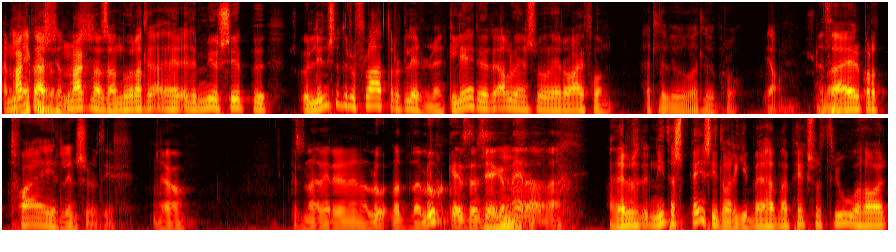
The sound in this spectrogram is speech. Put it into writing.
En. Magnarsan, nú er allir, þetta er mjög svipu sko, linsutur eru flatar á glerun en glerið er alveg eins og er á iPhone 11 og 11 Pro. Já, Svona- en það eru bara tvær linsur Já. Þetta er svona, þeir eru að lú- láta það lúkka eins og sé eitthvað meira þarna. En þeir eru nýta space íla, var ekki með hérna, Pixel 3 og þá er,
